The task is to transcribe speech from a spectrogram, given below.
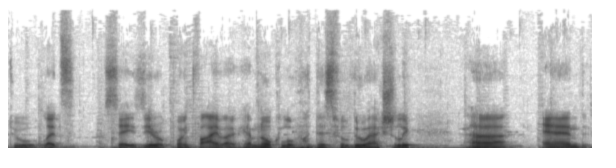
to let's say 0.5 I have no clue what this will do actually. Uh, and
